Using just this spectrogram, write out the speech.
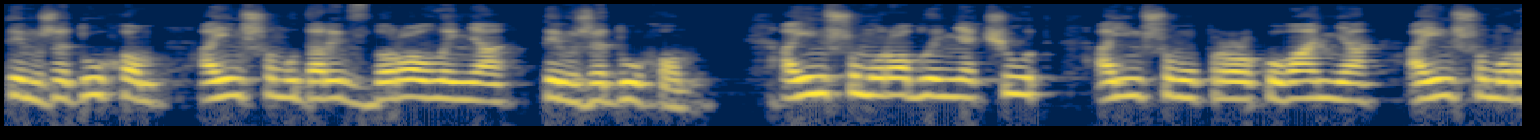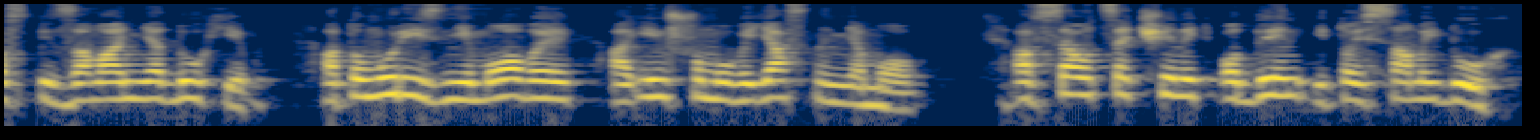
тим же духом, а іншому дари вздоровлення тим же духом, а іншому роблення чуд, а іншому пророкування, а іншому розпізнавання духів, а тому різні мови, а іншому вияснення мов. А все оце чинить один і той самий дух,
